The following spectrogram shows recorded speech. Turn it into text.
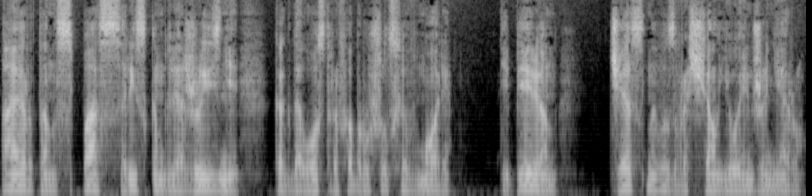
Айртон спас с риском для жизни, когда остров обрушился в море. Теперь он честно возвращал его инженеру.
